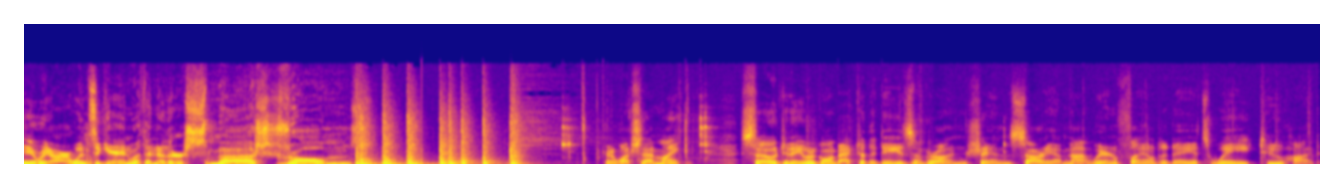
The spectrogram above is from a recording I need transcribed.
Here we are once again with another Smash Drums. Gotta watch that mic. So today we're going back to the days of grunge, and sorry, I'm not wearing flannel today. It's way too hot.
